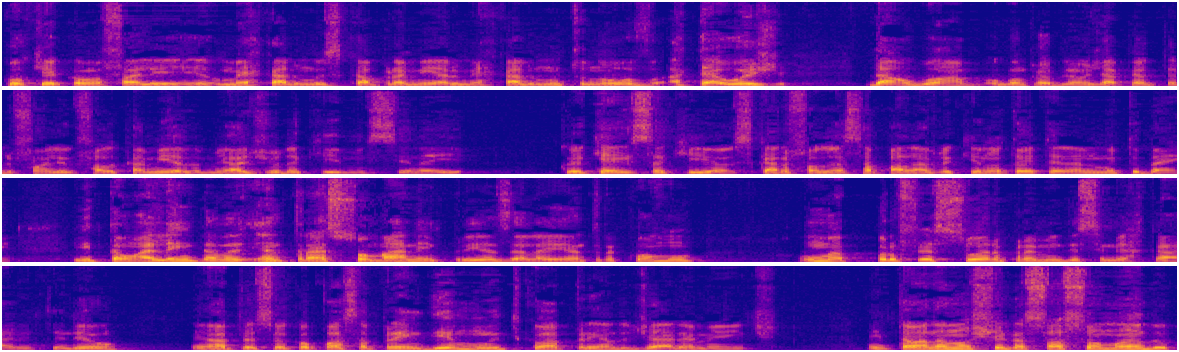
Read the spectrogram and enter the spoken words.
porque, como eu falei, o mercado musical para mim era um mercado muito novo. Até hoje, dá algum, algum problema, eu já pego o telefone e falo, Camila, me ajuda aqui, me ensina aí. O que é isso aqui? Ó? Esse cara falou essa palavra aqui, não estou entendendo muito bem. Então, além dela entrar, somar na empresa, ela entra como uma professora para mim desse mercado, entendeu? É uma pessoa que eu posso aprender muito, que eu aprendo diariamente. Então ela não chega só somando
